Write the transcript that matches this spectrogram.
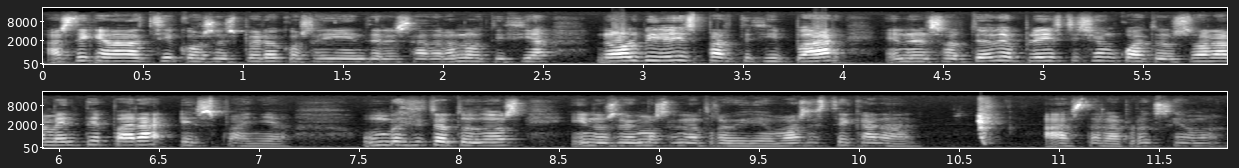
Así que nada chicos, espero que os haya interesado la noticia. No olvidéis participar en el sorteo de PlayStation 4 solamente para España. Un besito a todos y nos vemos en otro vídeo más de este canal. Hasta la próxima.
